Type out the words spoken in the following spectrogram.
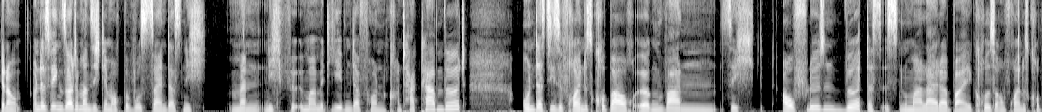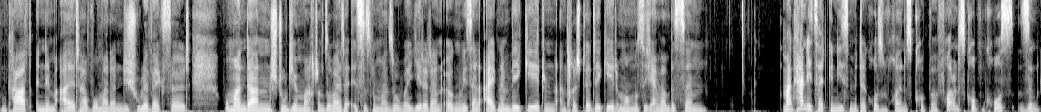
Genau. Und deswegen sollte man sich dem auch bewusst sein, dass nicht, man nicht für immer mit jedem davon Kontakt haben wird und dass diese Freundesgruppe auch irgendwann sich auflösen wird. Das ist nun mal leider bei größeren Freundesgruppen, gerade in dem Alter, wo man dann die Schule wechselt, wo man dann Studium macht und so weiter, ist es nun mal so, weil jeder dann irgendwie seinen eigenen Weg geht und in andere Städte geht und man muss sich einfach ein bisschen. Man kann die Zeit genießen mit der großen Freundesgruppe. Freundesgruppen groß sind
